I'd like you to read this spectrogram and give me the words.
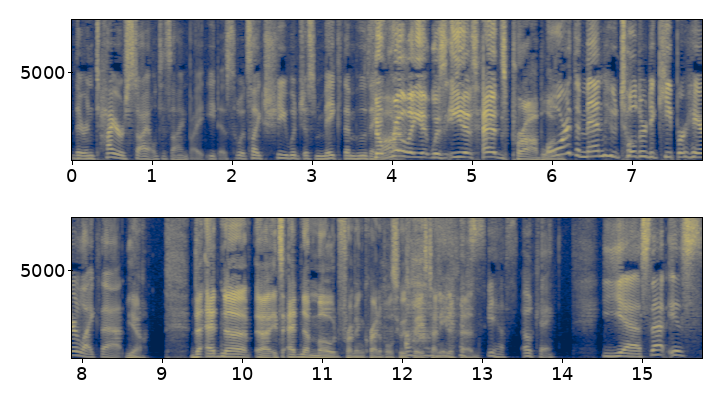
their entire style designed by Edith. So it's like she would just make them who they So are. So really, it was Edith Head's problem. Or the men who told her to keep her hair like that. yeah, the Edna. Uh, it's Edna Mode from Incredibles, who is was based on Edith Head. Oh, Yes. Yes. Okay. Yes, that is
